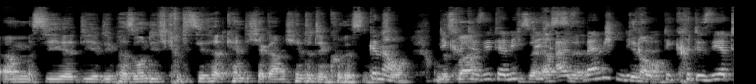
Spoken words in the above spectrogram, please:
Ähm, sie, die, die Person, die dich kritisiert hat, kennt dich ja gar nicht hinter den Kulissen. Genau. So. Und die kritisiert ja nicht dich erste- als Menschen, die, genau. die kritisiert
